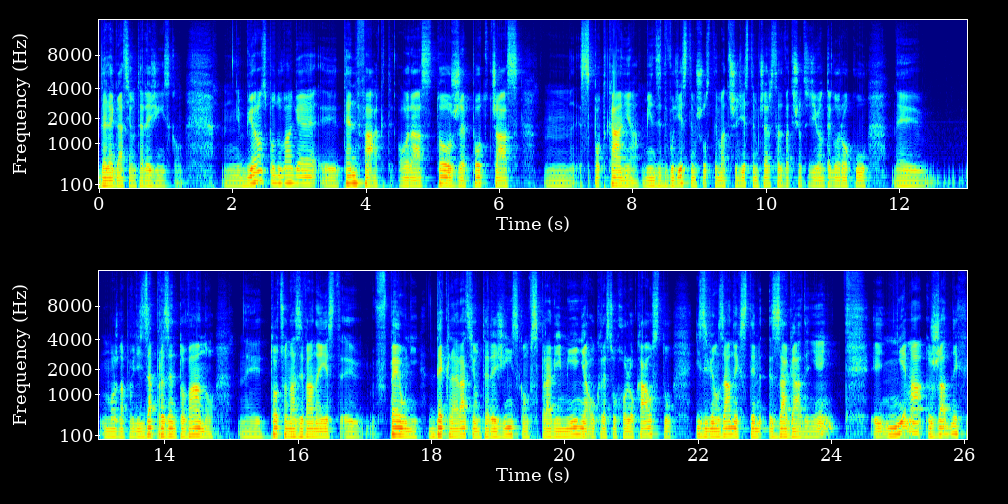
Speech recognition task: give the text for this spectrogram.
delegacją terezińską. Biorąc pod uwagę y, ten fakt oraz to, że podczas mm, spotkania między 26 a 30 czerwca 2009 roku y, można powiedzieć, zaprezentowano y, to, co nazywane jest y, w pełni deklaracją terezińską w sprawie mienia okresu Holokaustu i związanych z tym zagadnień, y, nie ma żadnych,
